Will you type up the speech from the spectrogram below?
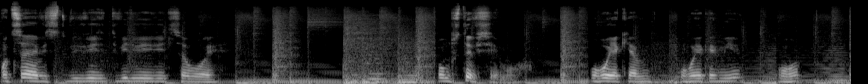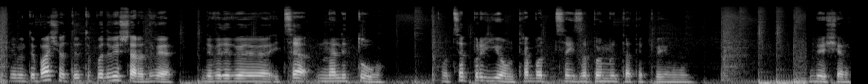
Оце від, від, від, від, від цього. Помстився йому. Ого, як я. Ого, як я вмію. Ого. Ну ти бачив, ти, ти подивись диви. Диви, диви. І це на літу. Оце прийом, треба цей запам'ятати прийом. Диви ще.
